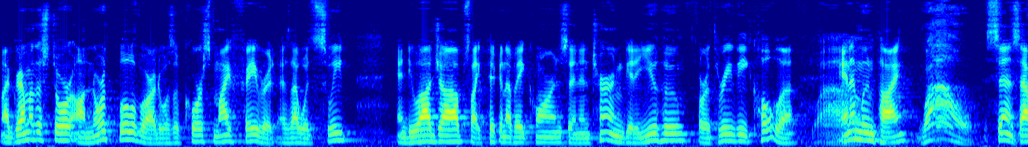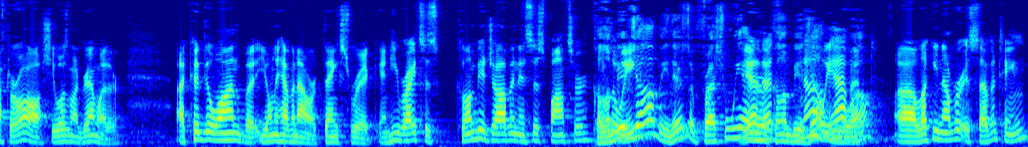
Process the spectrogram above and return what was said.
my grandmother's store on North Boulevard was, of course, my favorite as I would sweep and do odd jobs like picking up acorns and in turn get a Yoo-Hoo or a 3V Cola and a moon pie. Wow. Since, after all, she was my grandmother. I could go on, but you only have an hour. Thanks, Rick. And he writes his Columbia Jobbing is his sponsor. the Columbia week. Jobbing, there's a freshman. We Yeah, haven't heard Columbia no, Jobbing we in a haven't. Uh, lucky number is 17.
